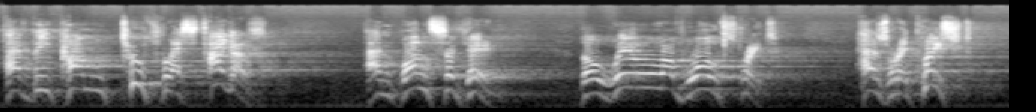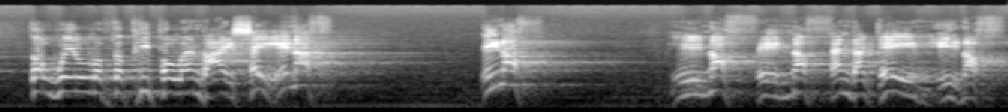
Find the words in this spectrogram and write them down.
have become toothless tigers. And once again, the will of Wall Street has replaced the will of the people, and I say, enough! Enough! Enough, enough, and again enough.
